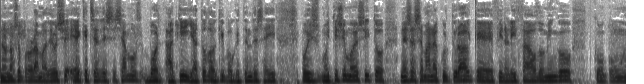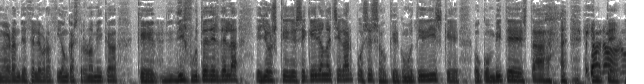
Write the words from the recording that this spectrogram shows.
no noso programa de hoxe e que te desexamos a ti e a todo o equipo que tendes aí, pois moitísimo éxito nesas semana cultural que finaliza o domingo con, con unha grande celebración gastronómica que disfrutedes dela e os que se queiran achegar, pois pues eso, que como ti dis que o convite está No, no, no,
